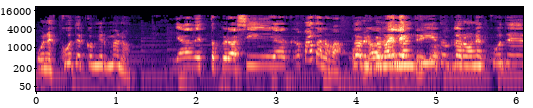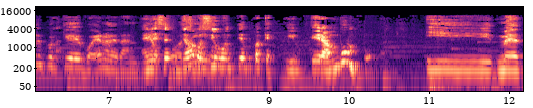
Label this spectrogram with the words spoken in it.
un scooter con mi hermano. ya de esto, pero así a, a pata nomás. po, Claro, y no, con no el eléctrico. claro, un scooter, porque, bueno, eran. En ese, no, pues sí hubo po. un tiempo que y- eran boom, po. Y me,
